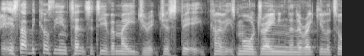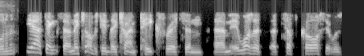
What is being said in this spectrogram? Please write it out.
is that because the intensity of a major, it just it kind of it's more draining than a regular tournament? Yeah, I think so. And they obviously they try and peak for it, and um, it was a, a, tough course. It was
